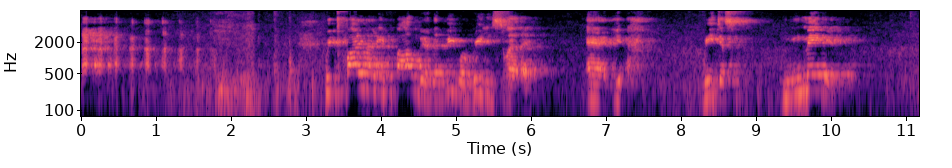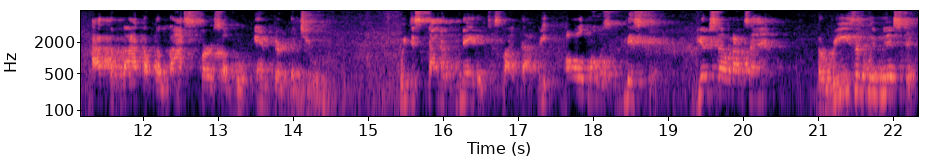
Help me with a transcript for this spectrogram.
we finally found it and we were really sweating. And we just made it at the back of the last person who entered the tube. We just kind of made it just like that. We almost missed it. You understand what I'm saying? The reason we missed it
